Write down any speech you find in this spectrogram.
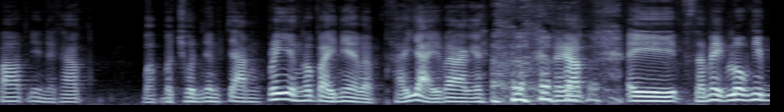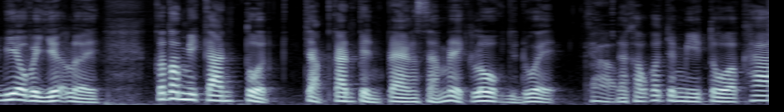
ปั๊บเนี่ยนะครับ แบบมาชนจังๆ เปรี้ยงเข้าไปเนี่ยแบบขาใหญ่มากไงนะครับไอสามเหล็กโลกนี่เบี้ยวไปเยอะเลย ก็ต้องมีการตรวจจับการเปลี่ยนแปลงสามเหล็กโลกอยู่ด้วยครับนะครับก็จะมีตัวค่า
